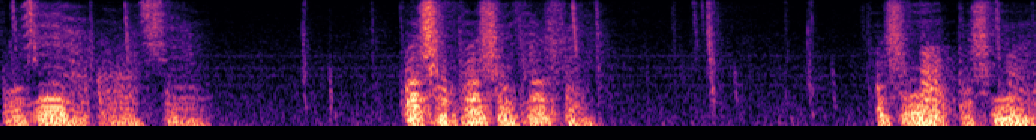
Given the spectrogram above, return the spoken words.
Before, before, before, before. Before, before.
